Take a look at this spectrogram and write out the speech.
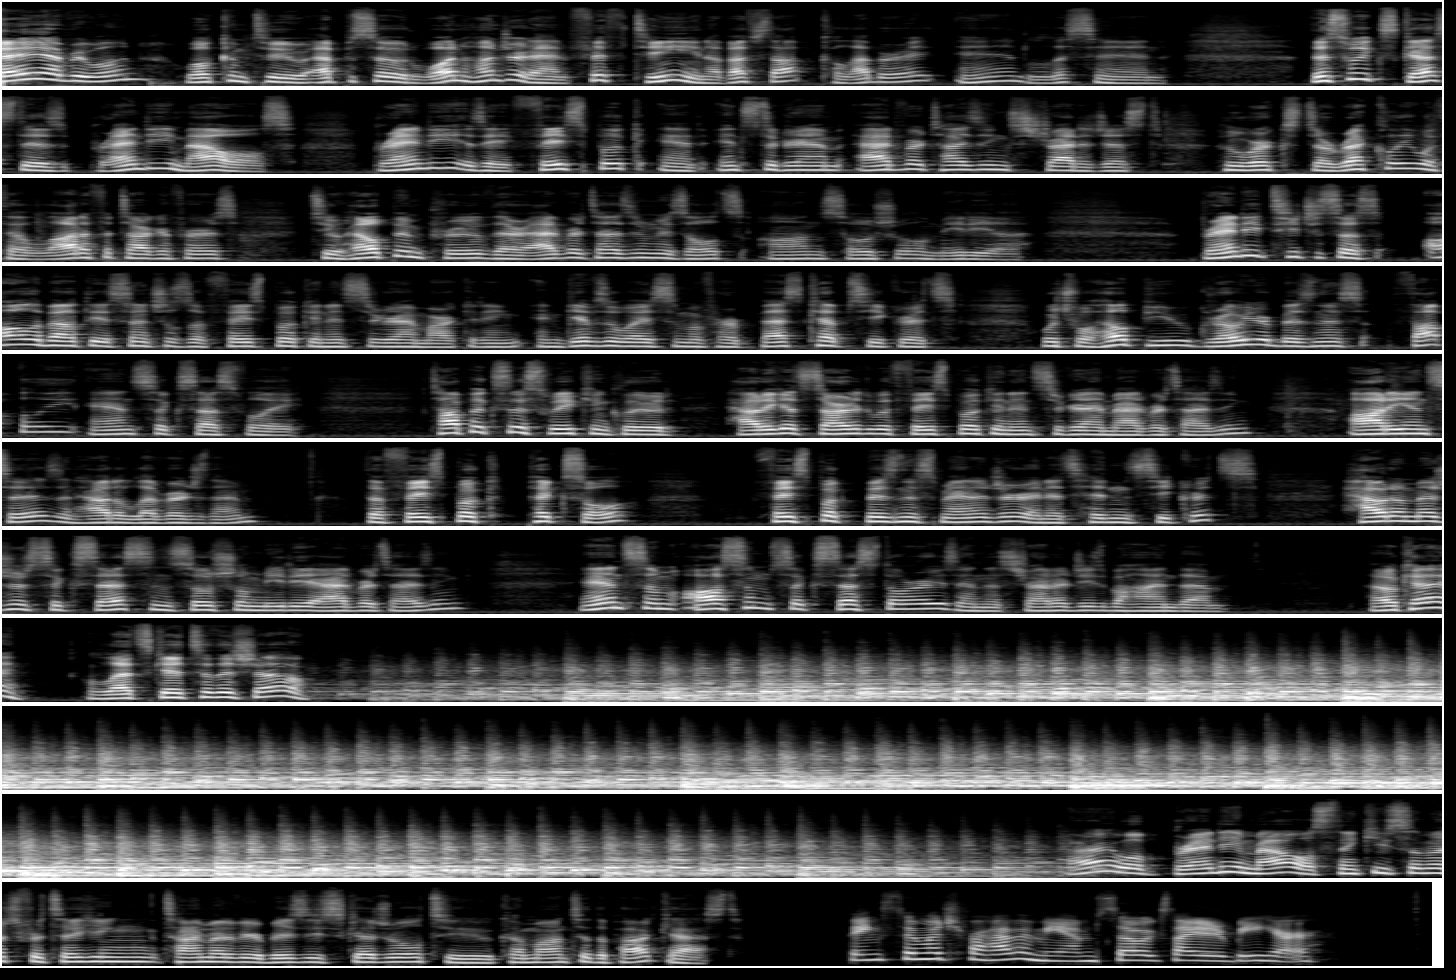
Hey everyone. Welcome to episode 115 of F Stop Collaborate and Listen. This week's guest is Brandy Mowles. Brandy is a Facebook and Instagram advertising strategist who works directly with a lot of photographers to help improve their advertising results on social media. Brandy teaches us all about the essentials of Facebook and Instagram marketing and gives away some of her best kept secrets, which will help you grow your business thoughtfully and successfully. Topics this week include how to get started with Facebook and Instagram advertising, audiences and how to leverage them, the Facebook Pixel, Facebook Business Manager and its hidden secrets, how to measure success in social media advertising, and some awesome success stories and the strategies behind them. Okay, let's get to the show. All right, well, Brandy Mowles, thank you so much for taking time out of your busy schedule to come on to the podcast. Thanks so much for having me. I'm so excited to be here.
